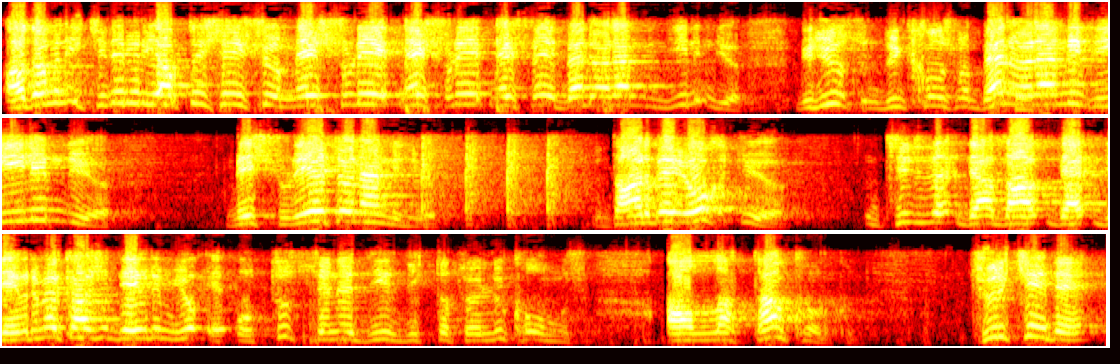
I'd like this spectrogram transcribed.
Adamın ikide bir yaptığı şey şu, meşruiyet, meşruiyet, meşruiyet, ben önemli değilim diyor. Biliyorsun dünkü konuşma, ben önemli değilim diyor. Meşruiyet önemli diyor. Darbe yok diyor. İkinci de, de- de- devrime karşı devrim yok. E, 30 senedir diktatörlük olmuş. Allah'tan korkun. Türkiye'de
